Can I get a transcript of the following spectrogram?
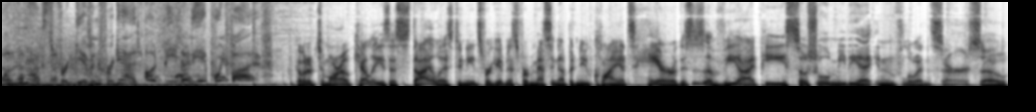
On the next Forgive and Forget on B98.5. Coming up tomorrow, Kelly is a stylist who needs forgiveness for messing up a new client's hair. This is a VIP social media influencer. So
